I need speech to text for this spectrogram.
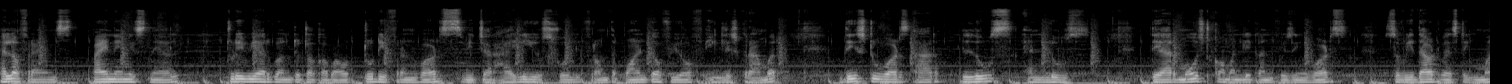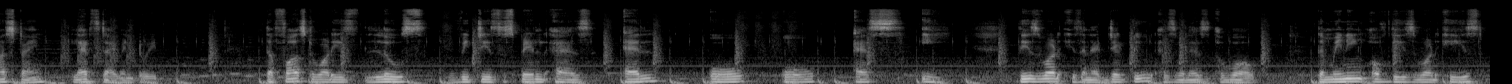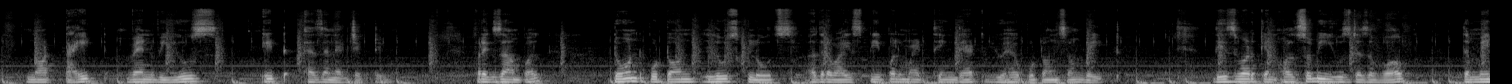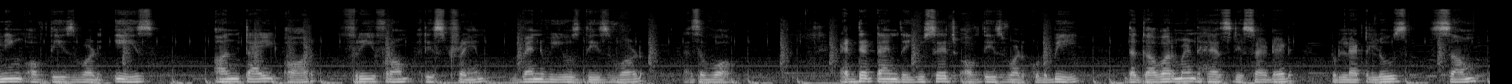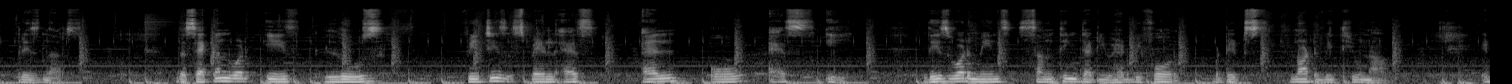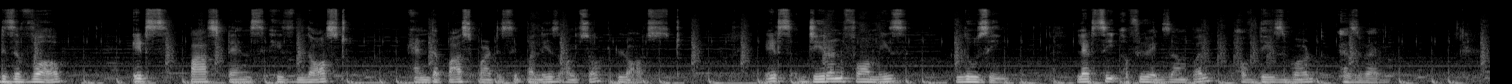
Hello friends, my name is Snehal. Today we are going to talk about two different words which are highly useful from the point of view of English grammar. These two words are loose and lose. They are most commonly confusing words, so without wasting much time, let's dive into it. The first word is loose, which is spelled as L O O S E. This word is an adjective as well as a verb. The meaning of this word is not tight when we use it as an adjective. For example, don't put on loose clothes, otherwise, people might think that you have put on some weight. This word can also be used as a verb. The meaning of this word is untie or free from restraint when we use this word as a verb. At that time, the usage of this word could be the government has decided to let loose some prisoners. The second word is lose, which is spelled as L O S E. This word means something that you had before, but it's not with you now. It is a verb, its past tense is lost, and the past participle is also lost. Its gerund form is losing. Let's see a few example of this word as well.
